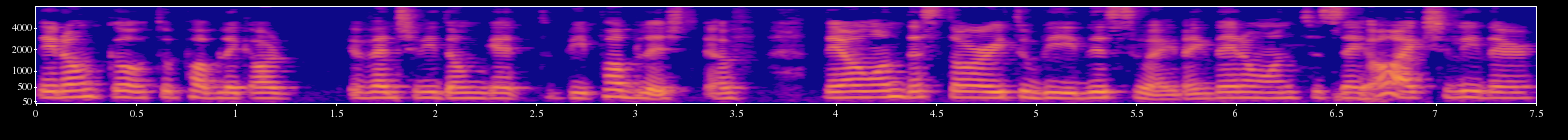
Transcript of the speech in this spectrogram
they don't go to public or eventually don't get to be published if they don't want the story to be this way. Like they don't want to say oh actually they're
